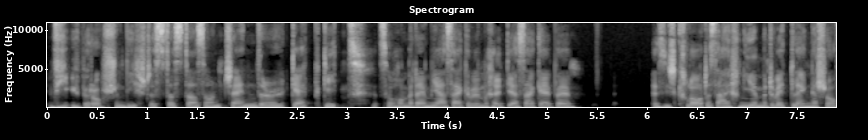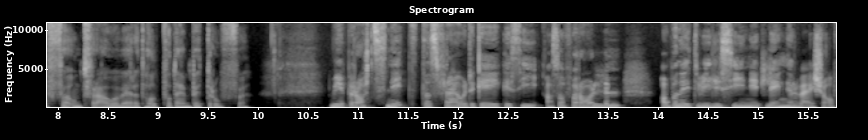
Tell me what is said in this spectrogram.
Wie überraschend ist es, dass da so ein Gender Gap gibt? So kann man dem ja sagen, weil man könnte ja sagen, eben, es ist klar, dass eigentlich niemand länger arbeiten will und die Frauen wären halt von dem betroffen. Mir überrascht es nicht, dass Frauen dagegen sind. Also vor allem, aber nicht, weil sie nicht länger arbeiten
